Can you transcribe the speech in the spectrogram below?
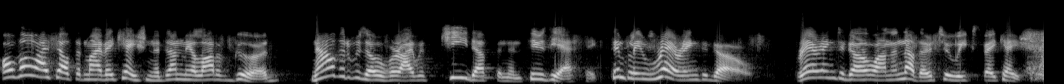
Although I felt that my vacation had done me a lot of good, now that it was over, I was keyed up and enthusiastic, simply raring to go. Raring to go on another two weeks' vacation.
